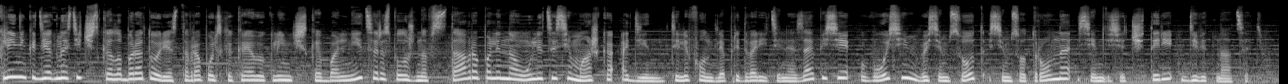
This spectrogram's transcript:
Клинико-диагностическая лаборатория Ставропольской краевой клинической больницы расположена в Ставрополе на улице Симашка, 1. Телефон для предварительной записи 8 800 700 ровно 74 19.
